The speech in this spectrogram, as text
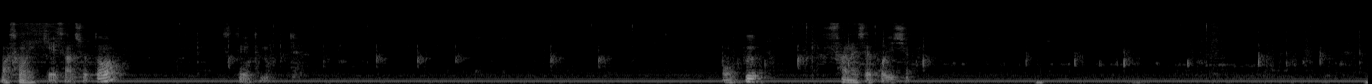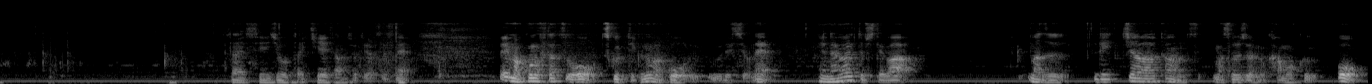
まあ、損益計算書とステートメント of financial position 財政状態計算書というやつですね。でまあ、この2つを作っていくのがゴールですよね。で流れとしては、まず、レッジャーアカウント、まあ、それぞれの科目を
